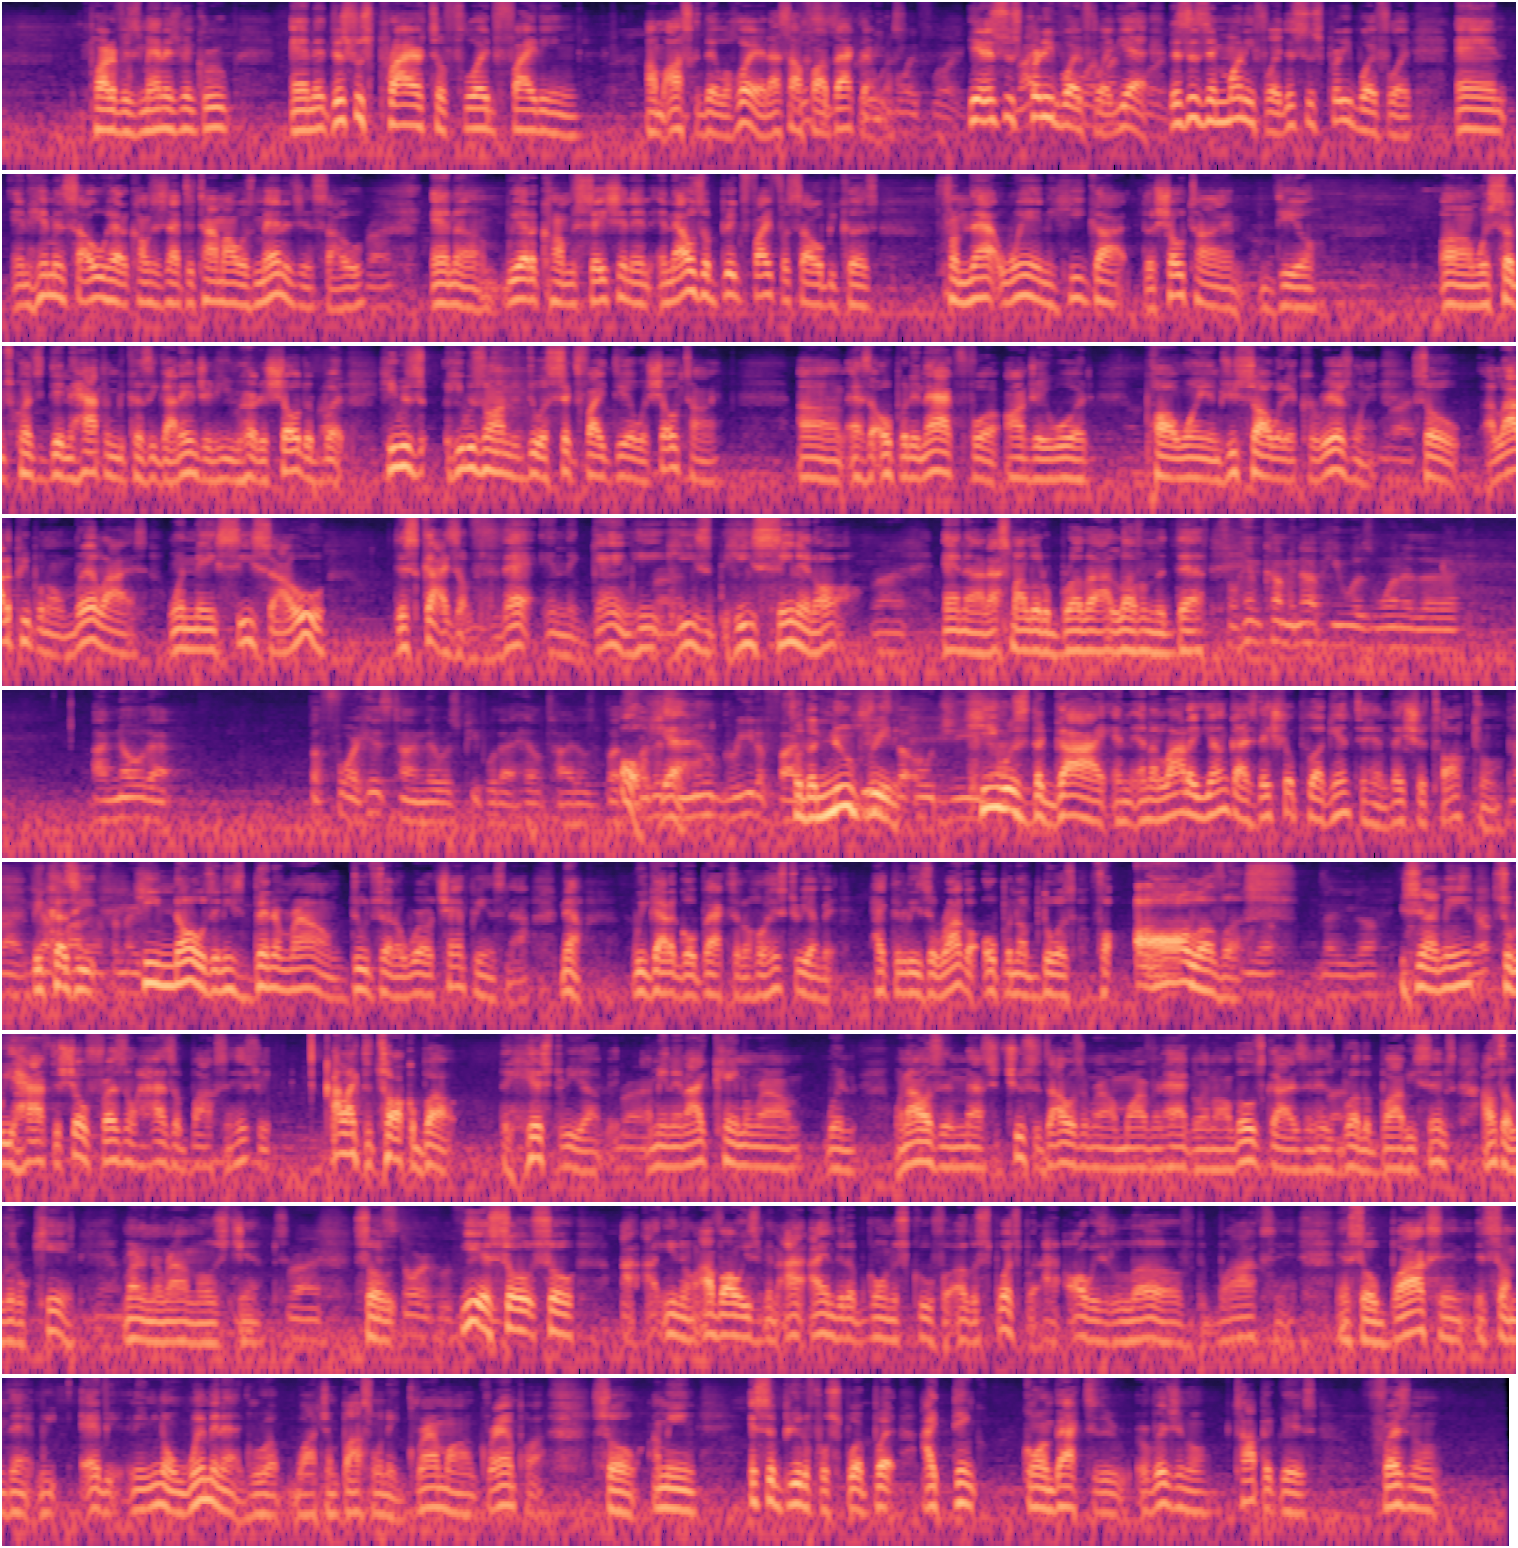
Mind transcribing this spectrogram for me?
part of his management group, and it, this was prior to Floyd fighting um, Oscar De La Hoya. That's how This far back that was. Boy Floyd. Yeah, this was Right Pretty Boy Floyd. Money Yeah, Floyd. this is in Money Floyd. This is Pretty Boy Floyd, and and him and Saul had a conversation at the time I was managing Saul, Right. and um, we had a conversation, and, and that was a big fight for Saul because from that win he got the Showtime deal, um, which subsequently didn't happen because he got injured. He hurt his shoulder, right. but he was he was on to do a six fight deal with Showtime um, as an opening act for Andre Ward, Paul Williams. You saw where their careers went. Right. So a lot of people don't realize when they see Saul, this guy's a vet in the game. He Right. he's he's seen it all, Right. and uh, that's my little brother. I love him to death. So him coming up, he was one of the. I know that before his time, there was people that held titles, but Oh, for this yeah. new breed of fighter, For the new breed, the OG. he guy. was the guy, and, and a lot of young guys they should plug into him. They should talk to him Right, he because he he knows and he's been around dudes that are world champions now. Now we got to go back to the whole history of it. Hector Lizarraga opened up doors for all of us. Yep. There you go. You see what I mean? Yep. So we have to show Fresno has a boxing history. I like to talk about the history of it. Right. I mean, and I came around when when I was in Massachusetts. I was around Marvin Hagler and all those guys and his Right. brother Bobby Sims. I was a little kid running around those gyms. Right. So Historical yeah, so so I, you know I've always been I, I ended up going to school for other sports, but I always loved boxing, and so boxing is something that we every and, you know women that grew up watching boxing with their grandma and grandpa. So I mean, it's a beautiful sport, but I think going back to the original topic is Fresno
